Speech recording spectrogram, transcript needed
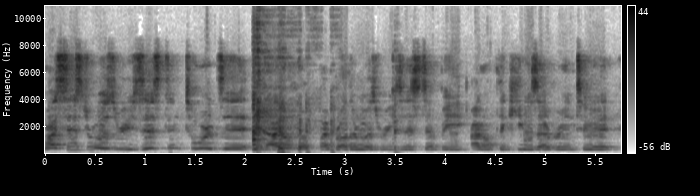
my sister was resistant towards it, and I don't know if my brother was resistant, but he, I don't think he was ever into it.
